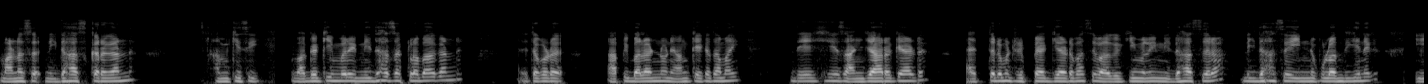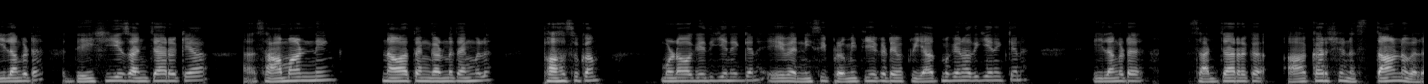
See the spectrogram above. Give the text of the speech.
මනස නිදහස් කරගන්න අම කිසි වගකින්වලින් නිදහසක් ලබාගන්න එතකොට අපි බලන්න ඕන අංක එක තමයි දේශය සංචාරකයට ඇත්තරම ට්‍රිප්පයක් ගයාට පස්සේ වගකීමලින් නිදහස්සර නිදහසේ ඉන්න පුළන්දි කියෙනෙක ඊළඟට දේශීය සංචාරකයා සාමාන්‍යයෙන් නවතැන් ගන්න තැන්වල පහසුකම් මොනවගේද කියනෙක් ගැන ඒව නිසි ප්‍රමිතියකට ක්‍රියාත්ම කෙනද කියනෙක් ගැන. ඊළඟට සංචාරක ආකර්ශණ ස්ථානවල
